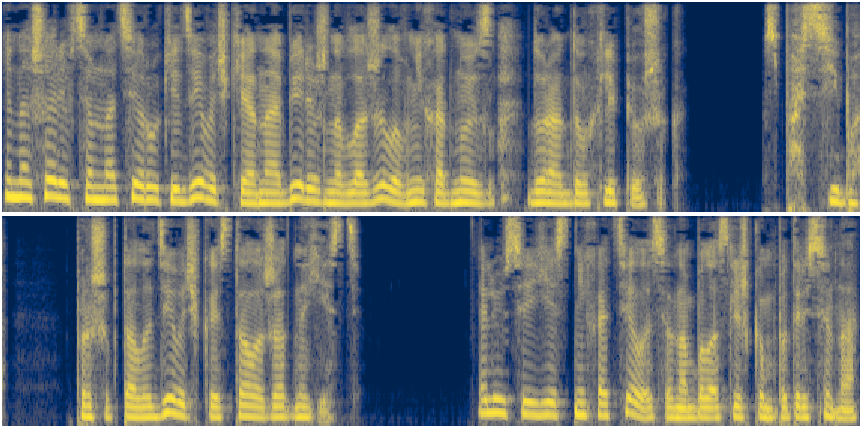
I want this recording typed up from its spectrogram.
И, нашарив в темноте руки девочки, она бережно вложила в них одну из дурандовых лепешек. «Спасибо», — прошептала девочка и стала жадно есть. Люсе есть не хотелось, она была слишком потрясена.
